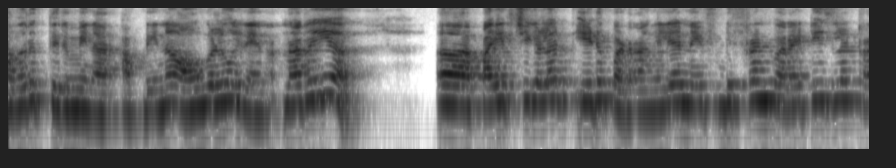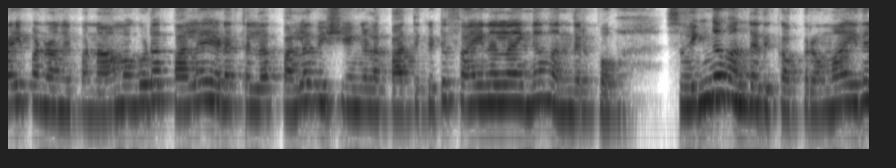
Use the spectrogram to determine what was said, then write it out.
அவர் திரும்பினார் அப்படின்னா அவங்களும் நிறைய பயிற்சிகளை ஈடுபடுறாங்க இல்லையா? டிஃப்ரெண்ட் வெரைட்டிஸ்ல ட்ரை பண்றாங்க. இப்ப நாம கூட பல இடத்துல பல விஷயங்களை பார்த்துக்கிட்டு ஃபைனலா இங்க வந்திருக்கோம். ஸோ இங்க வந்ததுக்கு அப்புறமா இது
